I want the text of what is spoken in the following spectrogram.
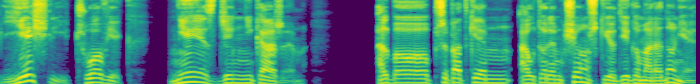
Jeśli człowiek nie jest dziennikarzem albo przypadkiem autorem książki o Diego Maradonie,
